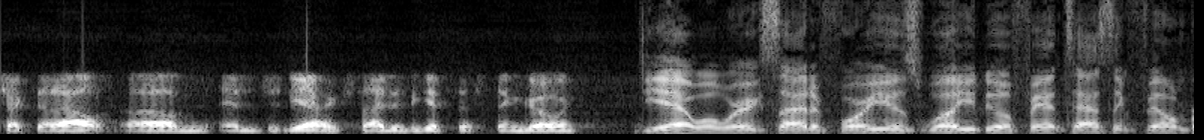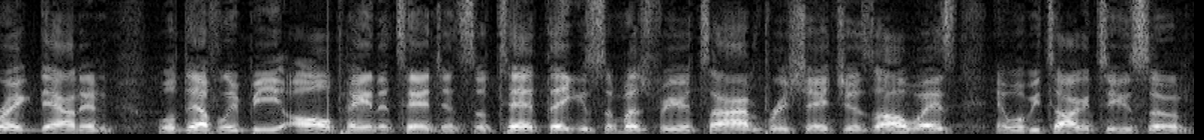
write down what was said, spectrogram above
check that out. Um, and yeah, excited to get this thing going. Yeah, well, we're excited for you as well. You do a fantastic film breakdown, and we'll definitely be all paying attention. So, Ted, thank you so much for your time. Appreciate you as always, and we'll be talking to you soon.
